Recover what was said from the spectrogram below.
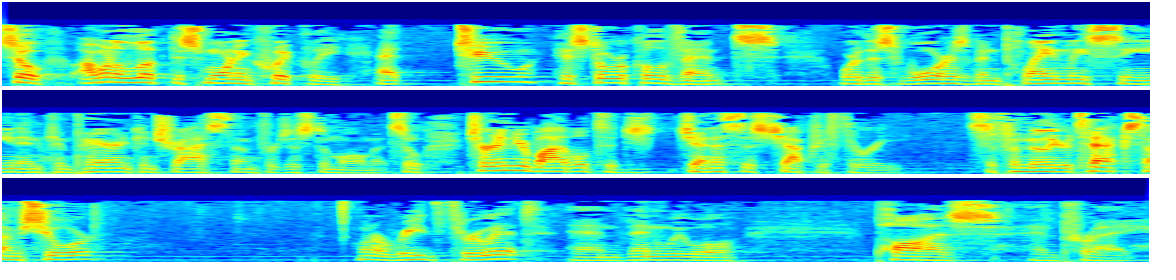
So I want to look this morning quickly at two historical events where this war has been plainly seen and compare and contrast them for just a moment. So turn in your Bible to Genesis chapter 3. It's a familiar text, I'm sure. I want to read through it and then we will pause and pray.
